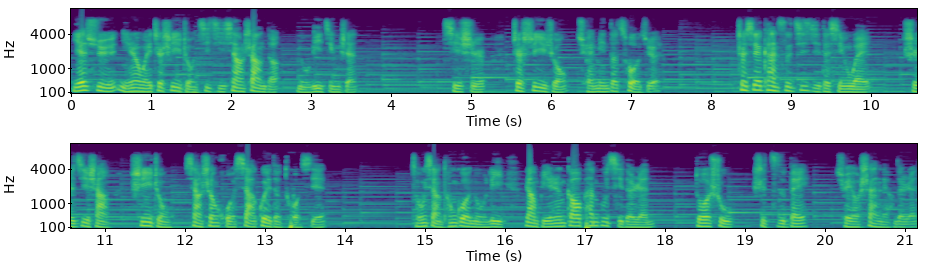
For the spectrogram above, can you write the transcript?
也许你认为这是一种积极向上的努力精神，其实。这是一种全民的错觉，这些看似积极的行为，实际上是一种向生活下跪的妥协。总想通过努力让别人高攀不起的人，多数是自卑却又善良的人。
